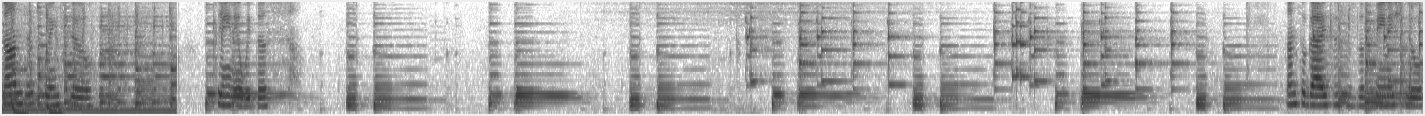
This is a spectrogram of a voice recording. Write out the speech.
now I'm just going to clean it with this and so guys this is the finished look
